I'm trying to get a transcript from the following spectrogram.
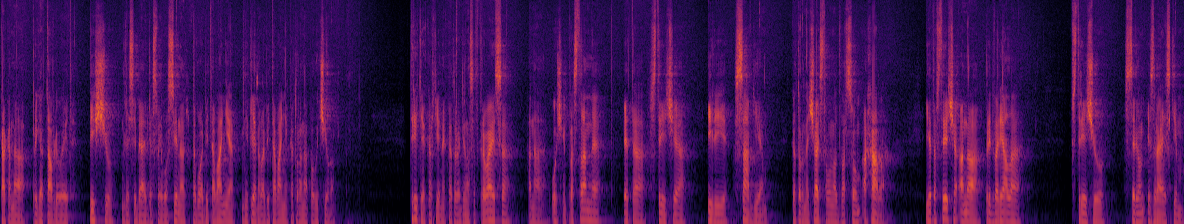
как она приготавливает пищу для себя и для своего сына, того обетования, нетленного обетования, которое она получила. Третья картина, которая для нас открывается, она очень пространная. Это встреча Илии с Авдием, который начальствовал над дворцом Ахава. И эта встреча, она предваряла встречу с царем израильским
